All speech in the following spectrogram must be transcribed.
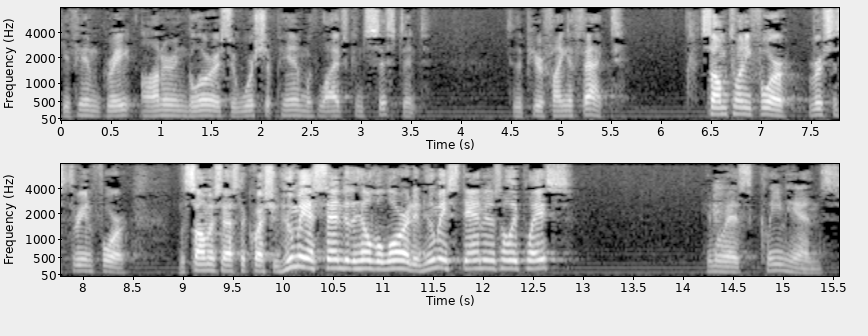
give Him great honor and glory as we worship Him with lives consistent to the purifying effect. Psalm 24, verses 3 and 4. The psalmist asks the question Who may ascend to the hill of the Lord, and who may stand in his holy place? Him who has clean hands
